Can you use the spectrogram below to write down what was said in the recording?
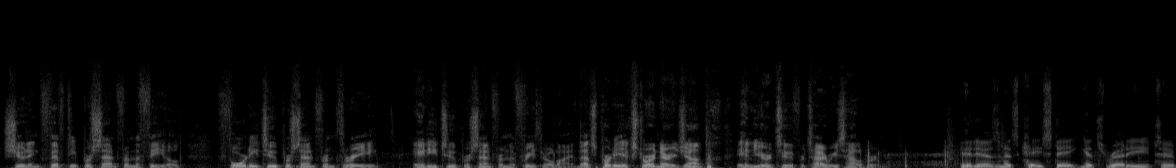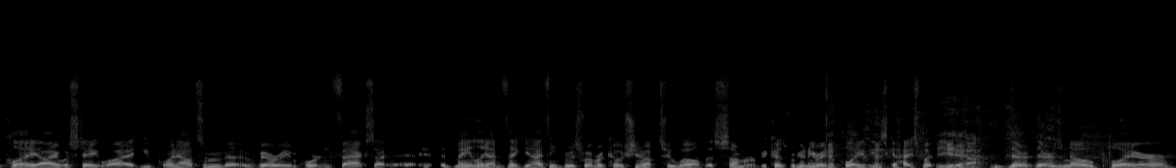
shooting 50% from the field, 42% from three, 82% from the free throw line. That's pretty extraordinary jump in year two for Tyrese Halliburton. It is, and as K State gets ready to play Iowa State, Wyatt, you point out some uh, very important facts. I, mainly, I'm thinking I think Bruce Weber coaching him up too well this summer because we're getting ready to play these guys. But yeah, there, there's no player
